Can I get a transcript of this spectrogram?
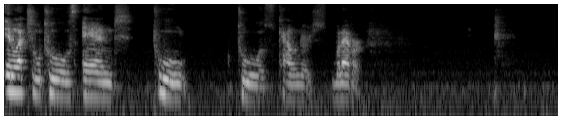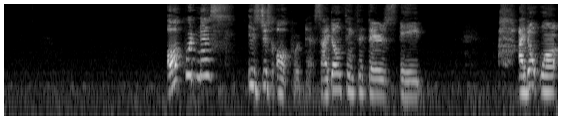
Intellectual tools and tool tools, calendars, whatever. Awkwardness is just awkwardness. I don't think that there's a... I don't want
